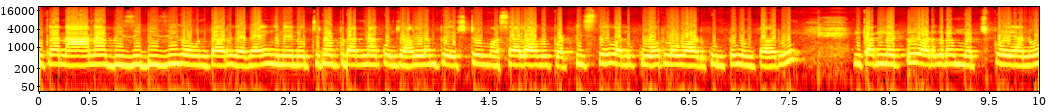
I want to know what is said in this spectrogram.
ఇంకా నాన్న బిజీ బిజీగా ఉంటారు కదా ఇంక నేను వచ్చినప్పుడు అన్న కొంచెం అల్లం పేస్ట్ మసాలా అవి పట్టిస్తే వాళ్ళు కూరలో వాడుకుంటూ ఉంటారు. ఇంక అన్నట్టు అడగడం మర్చిపోయాను.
